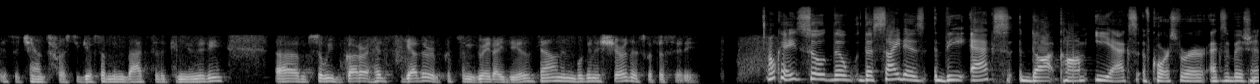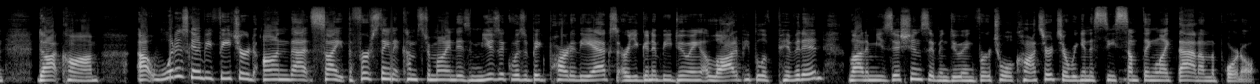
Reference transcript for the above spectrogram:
it's a chance for us to give something back to the community. Um, so we've got our heads together and put some great ideas down, and we're going to share this with the city. Okay, so the the site is theex.com, EX, of course, for exhibition.com. Uh, what is going to be featured on that site? The first thing that comes to mind is music was a big part of the Ex. Are you going to be doing, a lot of people have pivoted, a lot of musicians have been doing virtual concerts. Are we going to see something like that on the portal?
